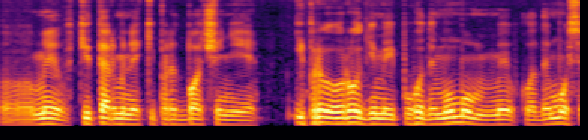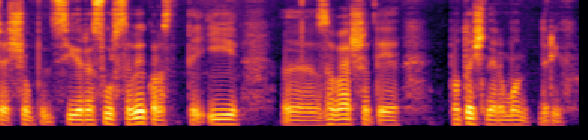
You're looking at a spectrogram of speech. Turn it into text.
е, ми в ті терміни, які передбачені і природніми, і погодними умовами, ми вкладемося, щоб ці ресурси використати і е, завершити поточний ремонт доріг.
